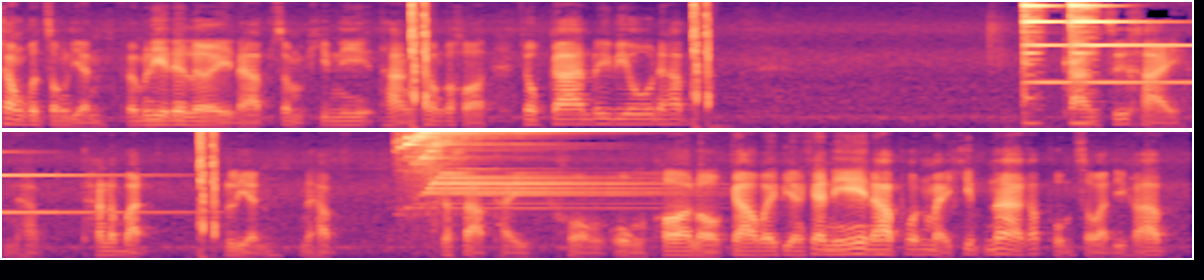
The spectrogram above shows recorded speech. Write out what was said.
ช่องคนส่งเหรียญ Family ได้เลยนะครับสำหรับคลิปนี้ทางช่องก็ขอจบการรีวิวนะครับ การซื้อขายนะครับธนบัตรเหรียญนะครับกระสาบไทย ขององค์พ่อรอเก้าไว้เพียงแค่นี้นะครับพบกันใหม่คลิปหน้าครับผมสวัสดีครับ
